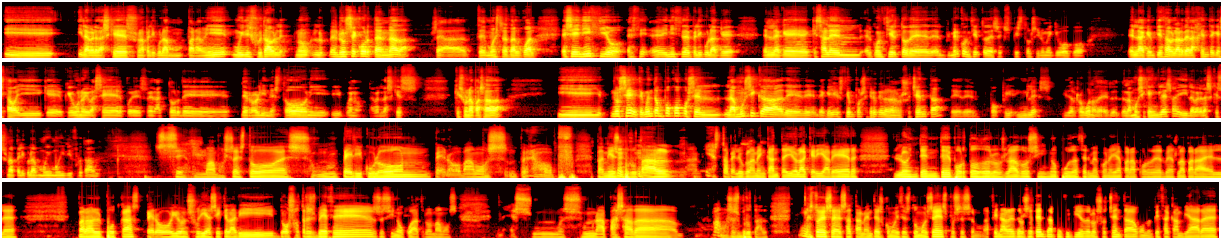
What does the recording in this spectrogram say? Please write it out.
Y, la verdad es que es una película para mí muy disfrutable. No, no se corta en nada. O sea, te muestra tal cual ese inicio, ese inicio de película que, en la que, sale el, concierto de, primer concierto de Sex Pistols, si no me equivoco, en la que empieza a hablar de la gente que estaba allí, que, uno iba a ser pues redactor de, Rolling Stone y, bueno, la verdad es que es, que es una pasada. Y no sé, te cuenta un poco pues la música de, aquellos tiempos, creo que eran los 80, del pop inglés y del rock, bueno, de, la música inglesa y la verdad es que es una película muy, muy disfrutable. Sí, vamos, esto es un peliculón, pero vamos, pero para mí es brutal. A mí esta película me encanta, yo la quería ver, lo intenté por todos los lados y no pude hacerme con ella para poder verla para el, eh, para el podcast, pero yo en su día sí que la vi dos o tres veces, si no cuatro, vamos. Es, es una pasada vamos, es brutal. Esto es exactamente, es como dices tú, Moisés, pues es a finales de los 70, a principios de los 80, cuando empieza a cambiar eh,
